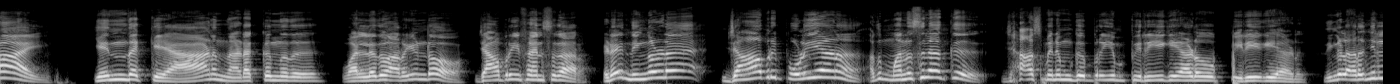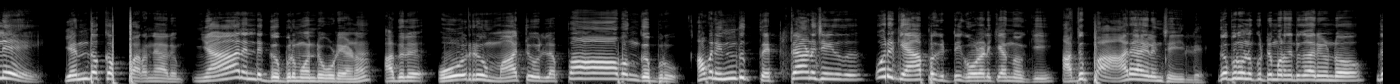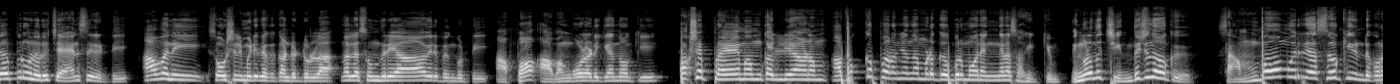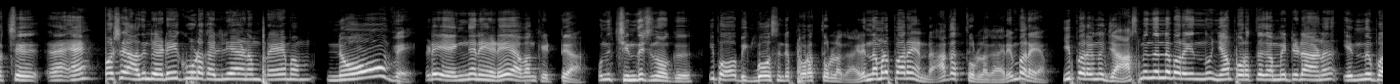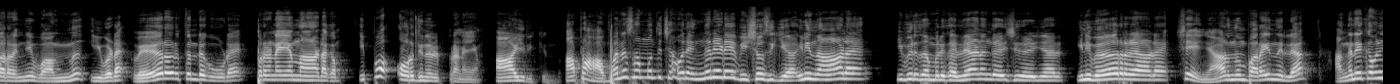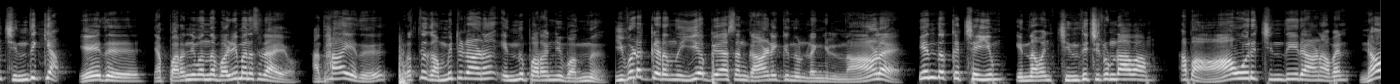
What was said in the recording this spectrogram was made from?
Hi. എന്തൊക്കെയാണ് നടക്കുന്നത്? വല്ലതും അറിയുണ്ടോ? ജാബ്രി ഫാൻസുകാർ. എടേ നിങ്ങളുടെ ജാബ്രി പൊളിയാണ്. അത് മനസ്സിലാക്ക്. ജാസ്മിനും ഗബ്രിയും പിരിയുകയാടോ പിരിയുകയാണ് നിങ്ങൾ അറിഞ്ഞില്ലേ? എന്തൊക്കെ പറഞ്ഞാലും ഞാൻ എന്റെ ഗബ്രു മോന്റെ കൂടെയാണ്. അതിൽ ഒരു മാറ്റവും പാവം ഗബ്രു. അവൻ എന്ത് തെറ്റാണ് ചെയ്തത്? ഒരു ഗ്യാപ്പ് കിട്ടി ഗോൾ അടിക്കാൻ നോക്കി. അതിപ്പോ ആരായാലും ചെയ്യില്ലേ? ഗബ്രുവിന് കുറ്റം പറഞ്ഞിട്ട് കാര്യമുണ്ടോ? ഗബ്രുവിന് ഒരു ചാൻസ് കിട്ടി. അവൻ ഈ സോഷ്യൽ മീഡിയയിലൊക്കെ കണ്ടിട്ടുള്ള നല്ല സുന്ദരിയായ ഒരു പെൺകുട്ടി. അപ്പോ അവൻ ഗോൾ അടിക്കാൻ നോക്കി. പക്ഷെ പ്രേമം കല്യാണം അതൊക്കെ പറഞ്ഞ നമ്മുടെ ഗബ്രു മോൻ എങ്ങനെ സഹിക്കും? നിങ്ങളൊന്ന് ചിന്തിച്ചു നോക്ക്. സംഭവം ഒരു രസമൊക്കെ ഉണ്ട് കുറച്ച് ഏ, പക്ഷെ അതിന്റെ ഇടയിൽ കൂടെ കല്യാണം പ്രേമം നോ വേ ഇടേ എങ്ങനെയടേ അവൻ കിട്ടുക? ഒന്ന് ചിന്തിച്ചു നോക്ക്. ഇപ്പോ ബിഗ് ബോസിന്റെ പുറത്തുള്ള കാര്യം നമ്മൾ പറയണ്ട അകത്തുള്ള കാര്യം പറയാം. ഈ പറയുന്ന ജാസ്മിൻ തന്നെ പറയുന്നു ഞാൻ പുറത്ത് കമ്മിറ്റഡ് ആണ് എന്ന് പറഞ്ഞ് വന്ന് ഇവിടെ വേറൊരുത്തന്റെ കൂടെ പ്രണയ നാടകം ഇപ്പോ ഒറിജിനൽ പ്രണയം ആയിരിക്കുന്നു. അപ്പൊ അവനെ സംബന്ധിച്ച് അവൻ എങ്ങനെയടേ വിശ്വസിക്കുക? ഇനി നാളെ ഇവർ തമ്മിൽ കല്യാണം കഴിച്ചു കഴിഞ്ഞാൽ ഇനി വേറൊരാളെ ശേ ഞാനൊന്നും പറയുന്നില്ല. അങ്ങനെയൊക്കെ അവന് ചിന്തിക്കാം. ഏത്? ഞാൻ പറഞ്ഞു വന്ന വഴി മനസ്സിലായോ? അതായത് പുറത്ത് കമ്മിറ്റഡ് ആണ് എന്ന് പറഞ്ഞു വന്ന് ഇവിടെ കിടന്ന് ഈ അഭ്യാസം കാണിക്കുന്നുണ്ടെങ്കിൽ നാളെ എന്തൊക്കെ ചെയ്യും എന്ന് അവൻ ചിന്തിച്ചിട്ടുണ്ടാവാം. അപ്പൊ ആ ഒരു ചിന്തയിലാണ് അവൻ നോ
